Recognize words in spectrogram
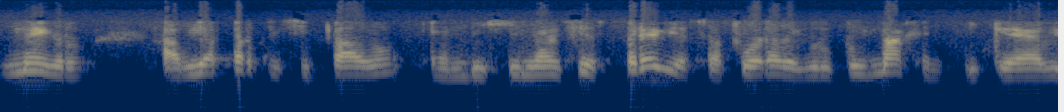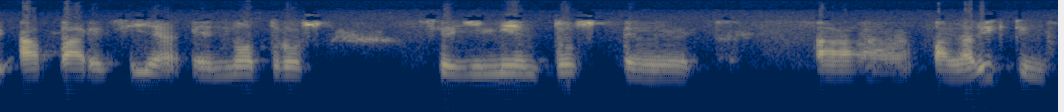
negro había participado en vigilancias previas afuera del grupo Imagen y que aparecía en otros seguimientos eh, a, la víctima.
